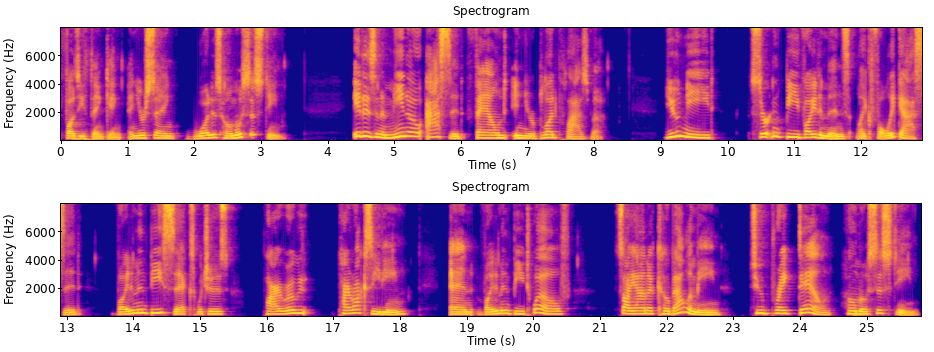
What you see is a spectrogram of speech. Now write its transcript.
fuzzy thinking. And you're saying, what is homocysteine? It is an amino acid found in your blood plasma. You need certain B vitamins like folic acid, vitamin B6, which is pyro, pyroxidine, and vitamin B12, cyanocobalamin, to break down homocysteine.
